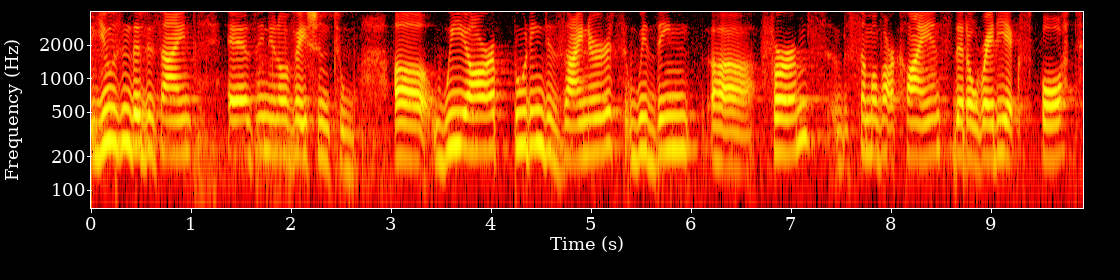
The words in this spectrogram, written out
using the design as an innovation tool. Uh, we are putting designers within uh, firms, some of our clients that already export,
